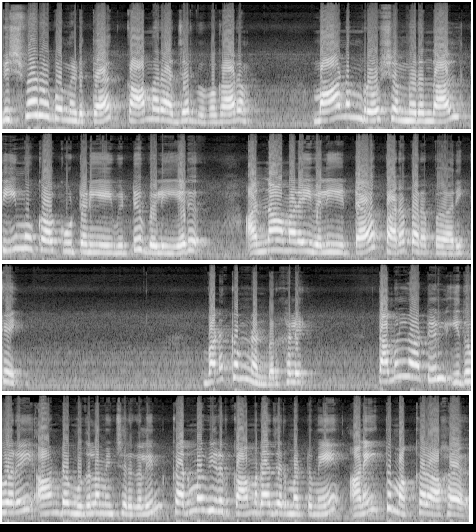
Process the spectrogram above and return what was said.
விஸ்வரூபம் எடுத்த காமராஜர் விவகாரம். மானம் ரோஷம் இருந்தால் திமுக கூட்டணியை விட்டு வெளியேறு. அண்ணாமலை வெளியிட்ட பரபரப்பு அறிக்கை. வணக்கம் நண்பர்களே. தமிழ்நாட்டில் இதுவரை ஆண்ட முதலமைச்சர்களின் கர்மவீரர் காமராஜர் மட்டுமே அனைத்து மக்களாக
